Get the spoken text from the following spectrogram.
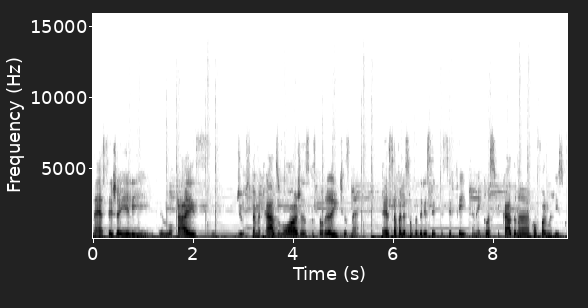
né, seja ele locais de supermercados, lojas, restaurantes, né, essa avaliação poderia ser, ser feita, né, classificada na, conforme o risco.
